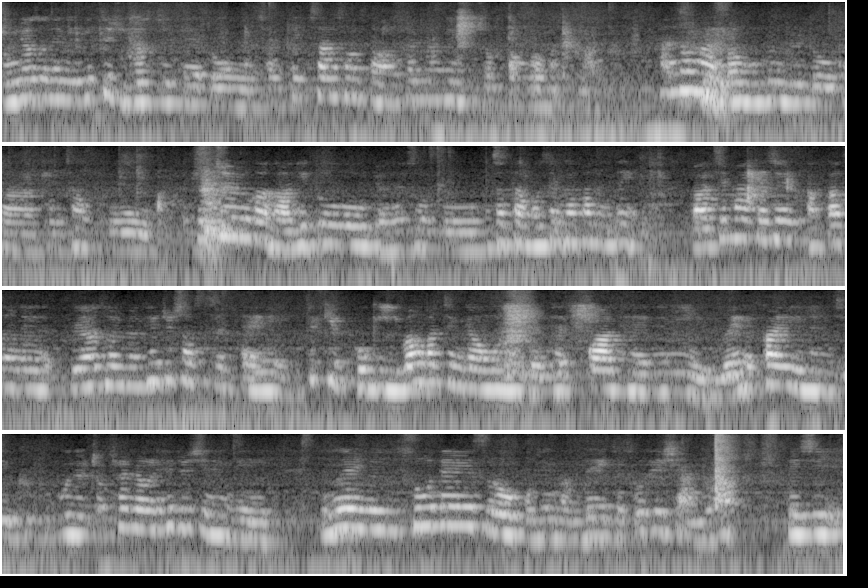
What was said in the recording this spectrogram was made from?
동료 선생님 힌트 주셨을 때도 잘 캐치하셔서 설명해 주셨던 것 같아요. 한성화 이런 부분들도 다 괜찮고 실질과 난이도 면에서도 괜찮다고 생각하는데 마지막에 제- 아까 전에 부연 설명해 주셨을 때 특히 보기 2번 같은 경우는 이제 대과 대는이 왜 헷갈리는지 그 부분을 좀 설명을 해 주시는 게 선생님은 소댓으로 보신 건데 이제 소댓이 아니라 대신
